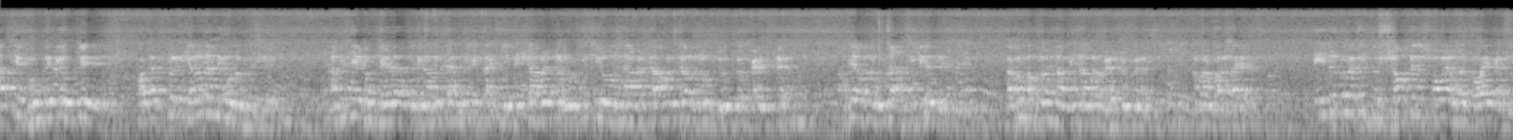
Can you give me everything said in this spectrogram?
আজকে ঘুম থেকে উঠে হঠাৎ করে কেন জানি মনে হচ্ছে? আমি কি এখন জেলে আছি কিনা আমি চারদিকে তাকিয়ে দেখছি আমার একটা রুটি না আমার আমার একটা লোক যুদ্ধ প্যান্টটা আমি আমার উঠে আছি কিনা দেখছি তখন ভাবলাম না, আমি আমার বেডরুমে আছি, আমার বাসায় আছি। এইরকম একটা দুঃস্বপ্নের সময় আমরা সবাই কাছে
